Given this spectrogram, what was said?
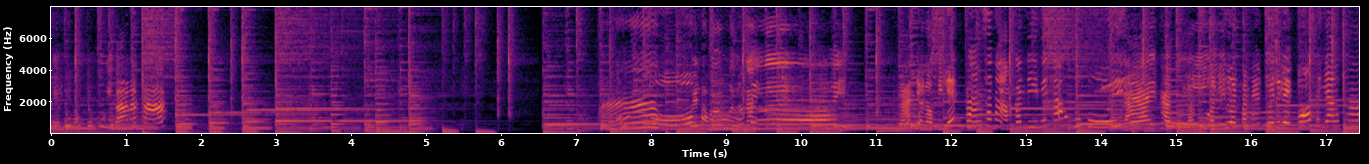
เดี๋ยวดูของเจ้าปุ๋ยบ้างนะคะ ไปเล่นกลางสนามกันดีไหมคะคุณครูปุ๋ยได้ค่ะคุณเราอีชวนทเพื่อนมาเล่นด้วยเด็กๆพร้อมหรือยังคะ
